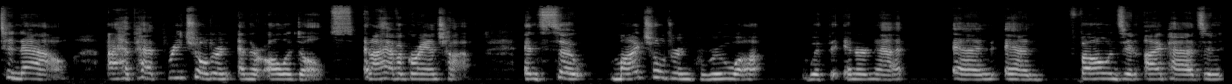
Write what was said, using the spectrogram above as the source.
to now, I have had three children and they're all adults, and I have a grandchild, and so my children grew up with the internet and and phones and iPads, and,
